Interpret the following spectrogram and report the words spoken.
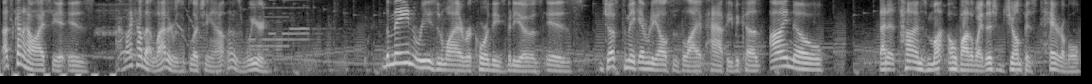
That's kind of how I see it. Is I like how that ladder was glitching out. That was weird. The main reason why I record these videos is just to make everybody else's life happy because I know that at times my oh by the way this jump is terrible.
